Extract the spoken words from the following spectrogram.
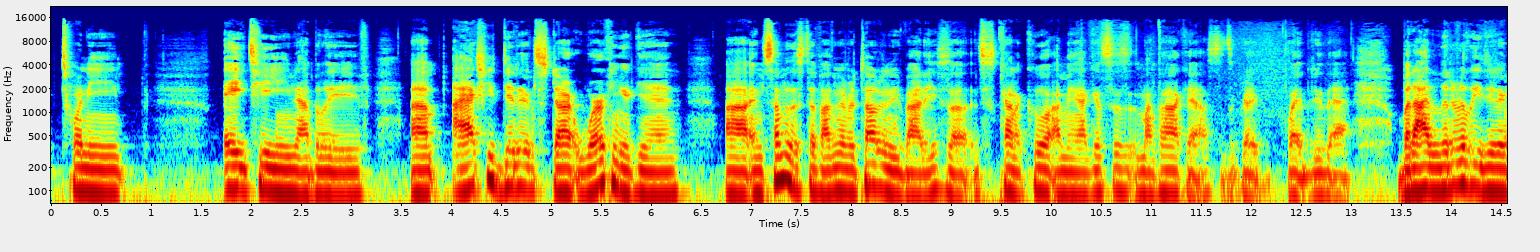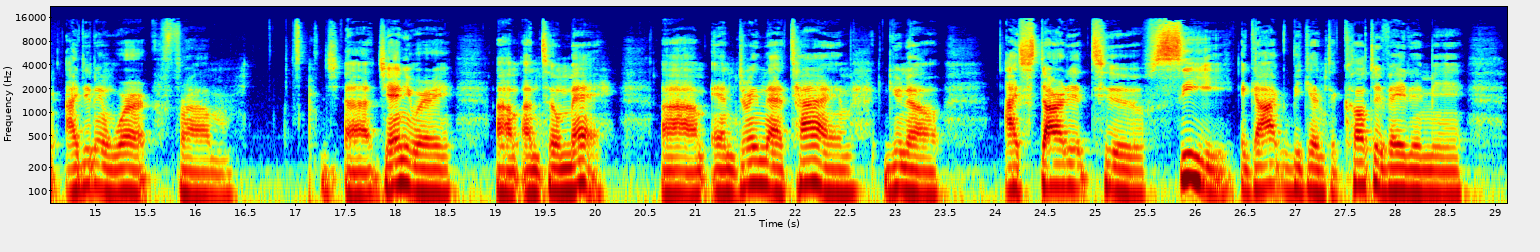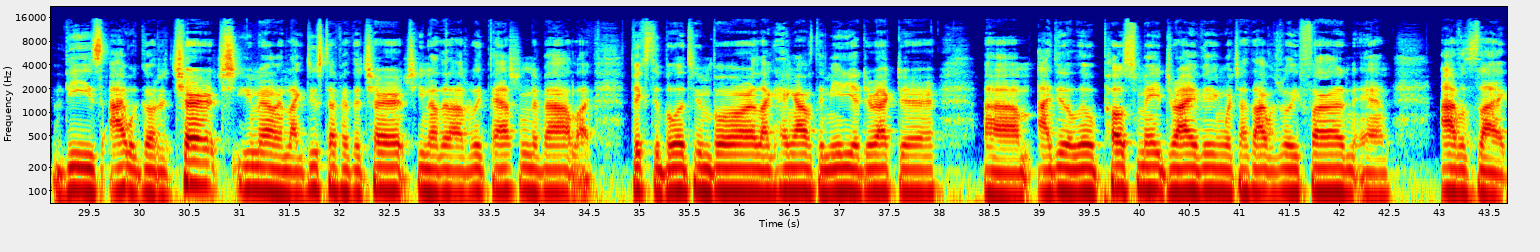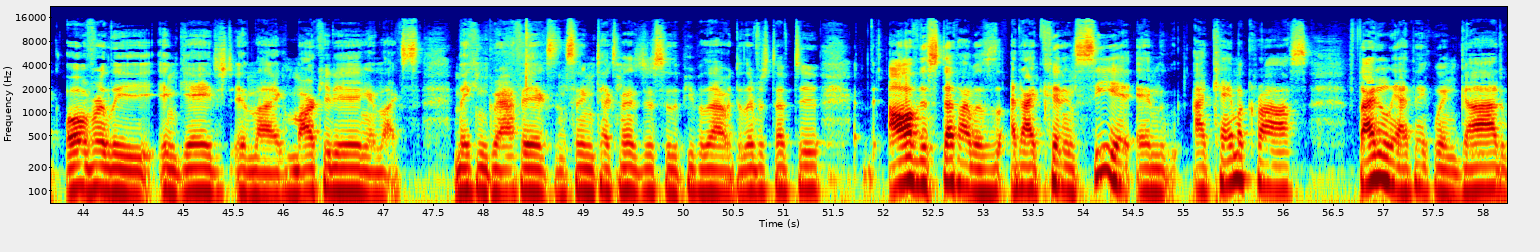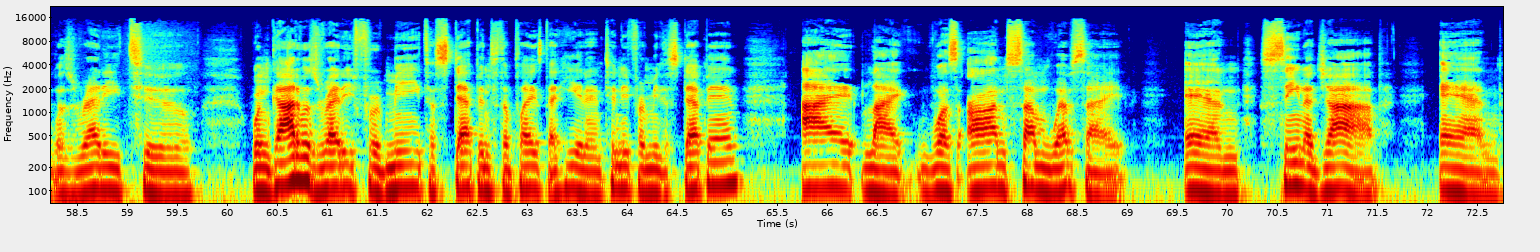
2018, I believe. Um, I actually didn't start working again. Uh, and some of the stuff I've never told anybody, so it's kind of cool. I mean, I guess this is my podcast. It's a great way to do that. But I literally didn't. I didn't work from uh, January um, until May. Um, and during that time, you know, I started to see God begin to cultivate in me these I would go to church, you know, and like do stuff at the church, you know, that I was really passionate about, like fix the bulletin board, like hang out with the media director. Um, I did a little Postmate driving, which I thought was really fun, and I was like overly engaged in like marketing and like making graphics and sending text messages to the people that I would deliver stuff to. All this stuff I was, and I couldn't see it. And I came across, finally, I think when God was ready to, when God was ready for me to step into the place that He had intended for me to step in, I like was on some website and seen a job and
